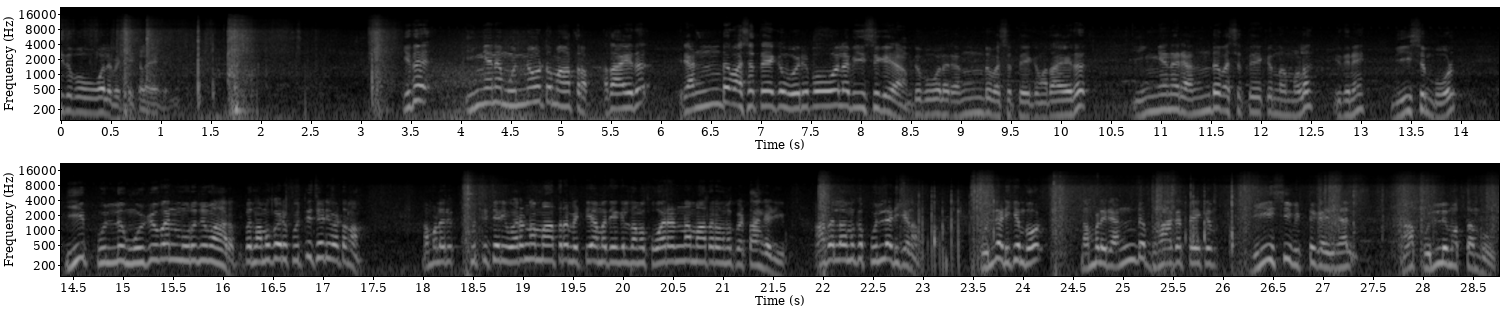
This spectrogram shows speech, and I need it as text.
ഇതുപോലെ വെട്ടിക്കളയാൻ കഴിയും. ഇത് ഇങ്ങനെ മുന്നോട്ട് മാത്രം അതായത് രണ്ട് വശത്തേക്ക് ഒരുപോലെ വീശുകയാണ്. ഇതുപോലെ രണ്ട് വശത്തേക്കും അതായത് ഇങ്ങനെ രണ്ട് വശത്തേക്കും നമ്മൾ ഇതിനെ വീശുമ്പോൾ ഈ പുല്ല് മുഴുവൻ മുറിഞ്ഞു മാറും. ഇപ്പം നമുക്കൊരു കുറ്റിച്ചെടി വെട്ടണം. നമ്മളൊരു കുറ്റിച്ചെടി ഒരെണ്ണം മാത്രം വെട്ടിയാൽ മതിയെങ്കിൽ നമുക്ക് ഒരെണ്ണം മാത്രം നമുക്ക് വെട്ടാൻ കഴിയും. അതല്ല നമുക്ക് പുല്ലടിക്കണം. പുല്ലടിക്കുമ്പോൾ നമ്മൾ രണ്ട് ഭാഗത്തേക്കും വീശി വിട്ട് കഴിഞ്ഞാൽ ആ പുല്ല് മൊത്തം പോകും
